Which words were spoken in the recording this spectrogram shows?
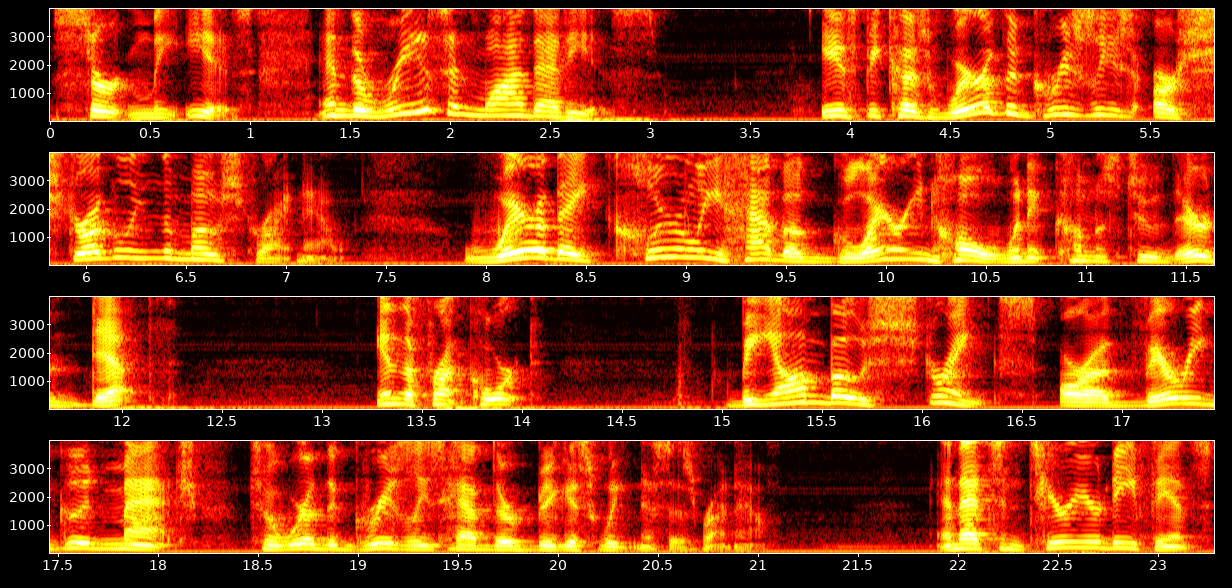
certainly is. And the reason why that is, is because where the Grizzlies are struggling the most right now, where they clearly have a glaring hole when it comes to their depth in the front court, Biyombo's strengths are a very good match to where the Grizzlies have their biggest weaknesses right now. And that's interior defense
